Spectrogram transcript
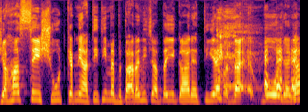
जहाँ से शूट करने आती थी, मैं बताना नहीं चाहता ये कहाँ रहती है वो हो जाएगा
